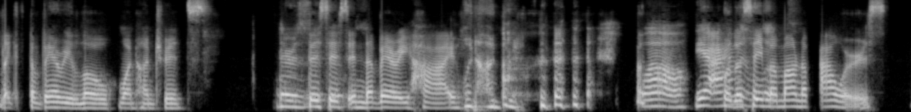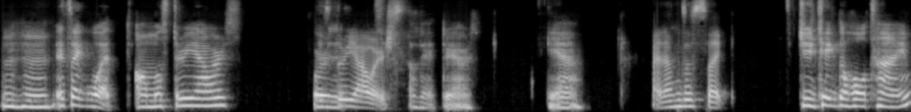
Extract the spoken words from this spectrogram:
like the very low 100s. There's This is in the very high 100 wow. Yeah, I for the same looked. amount of hours. Mm-hmm. It's like what, almost three hours? Or It's is it- three hours. Okay, three hours. Yeah. And I'm just like, do you take the whole time?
